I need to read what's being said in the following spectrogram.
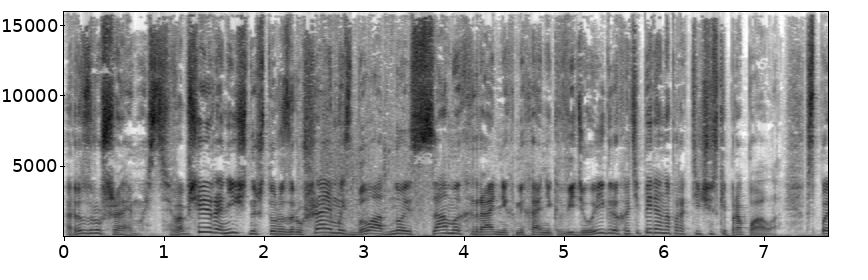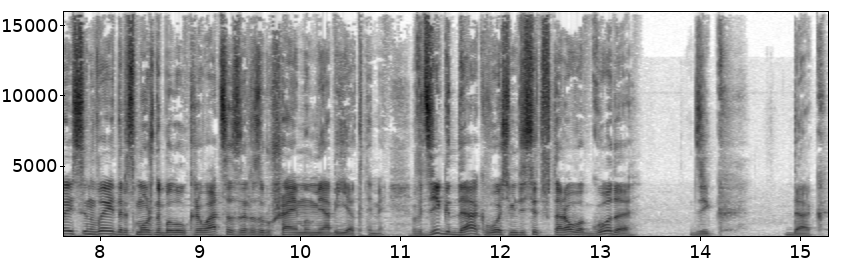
Разрушаемость. Вообще иронично, что разрушаемость была одной из самых ранних механик в видеоиграх, а теперь она практически пропала. В Space Invaders можно было укрываться за разрушаемыми объектами. В Dig Dug 82 года... Dig Дак.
